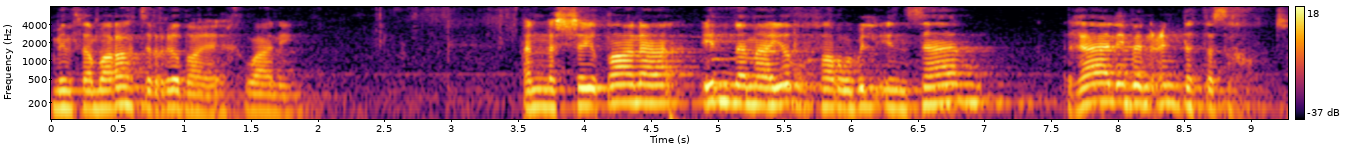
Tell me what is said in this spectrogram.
من ثمرات الرضا يا إخواني أن الشيطان إنما يظفر بالإنسان غالبا عند التسخط.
